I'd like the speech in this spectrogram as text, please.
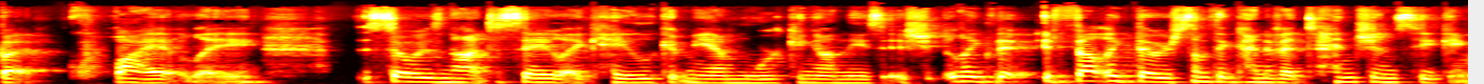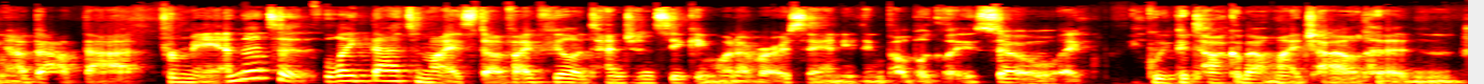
but quietly. So as not to say like hey look at me i'm working on these issues like it felt like there was something kind of attention seeking about that for me. And that's it like that's my stuff. I feel attention seeking whenever i say anything publicly. So like we could talk about my childhood and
